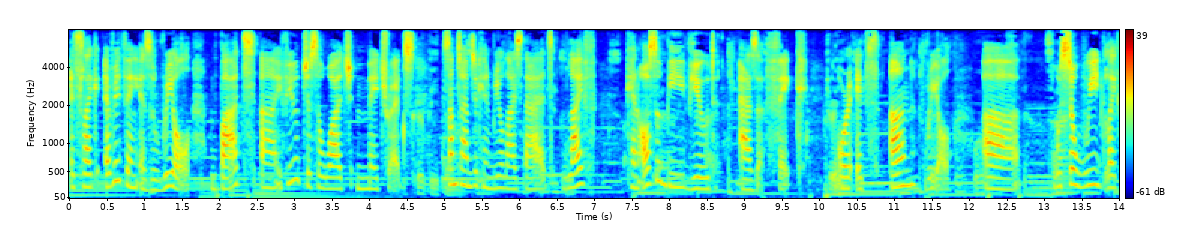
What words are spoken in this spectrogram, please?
It's like everything is real. But uh, if you just watch Matrix, sometimes you can realize that life can also be viewed as a fake or it's unreal. Uh, so we like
